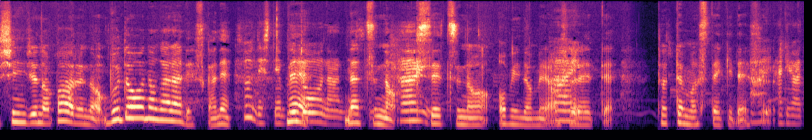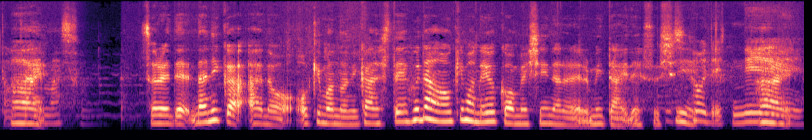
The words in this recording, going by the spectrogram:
真珠のパールのブドウの柄ですかね。そうですねブドウなんです、夏の季節の帯留めをされて、とっても素敵です、ありがとうございます、それで何かあのお着物に関して普段お着物よくお召しになられるみたいですしそうですね、はい、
